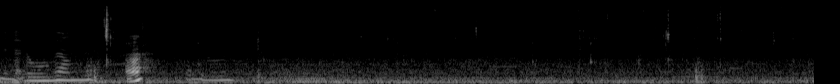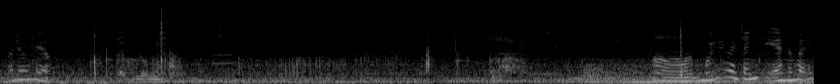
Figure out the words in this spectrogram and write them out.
Dia tak ada orang tu. Ha? Tak ada. Ada orang tengok? Tak belum ni. Oh, boleh lah cantik lah tempat ni.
